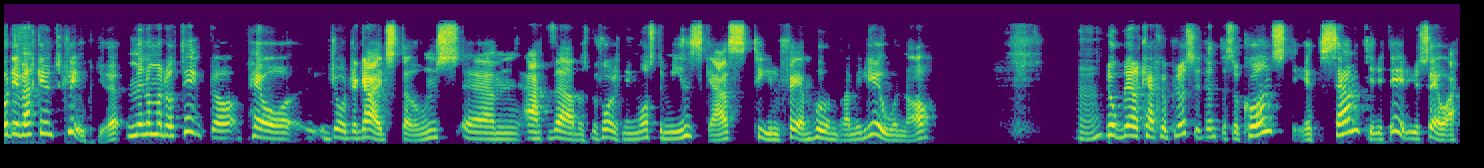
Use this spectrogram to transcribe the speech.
och det verkar ju inte klokt ju. Men om man då tänker på Georgia Guidestones, eh, att världens befolkning måste minskas till 500 miljoner. Mm. Då blir det kanske plötsligt inte så konstigt. Samtidigt är det ju så att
